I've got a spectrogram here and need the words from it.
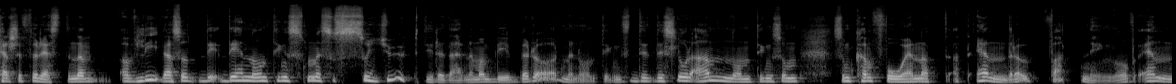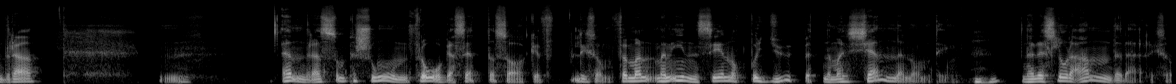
kanske för resten av, av livet. Alltså det, det, är någonting som är så, så djupt i det där när man blir berörd med någonting. Det, det slår an någonting som, som kan få en att, att ändra uppfattning och ändra mm, ändras som person, frågasätta saker. Liksom. För man, man inser något på djupet när man känner någonting. Mm. När det slår an det där. Liksom.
